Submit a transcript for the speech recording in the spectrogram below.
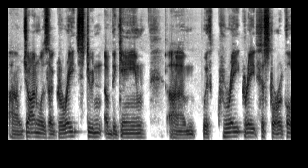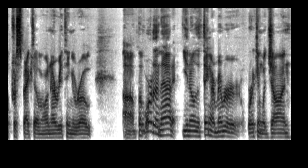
Um, John was a great student of the game um, with great, great historical perspective on everything he wrote. Uh, but more than that, you know, the thing I remember working with John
